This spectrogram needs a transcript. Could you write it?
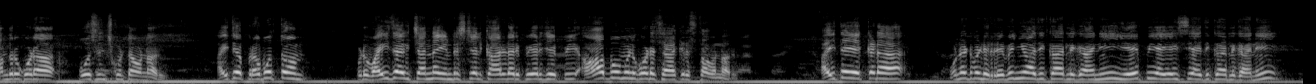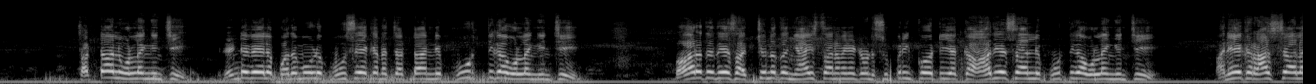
అందరూ కూడా పోషించుకుంటూ ఉన్నారు. అయితే ప్రభుత్వం ఇప్పుడు వైజాగ్ చెన్నై ఇండస్ట్రియల్ కారిడార్ పేరు చెప్పి ఆ భూములు కూడా సేకరిస్తూ ఉన్నారు. అయితే ఇక్కడ ఉన్నటువంటి రెవెన్యూ అధికారులు కానీ ఏపీఐఐసి అధికారులు కానీ చట్టాలను ఉల్లంఘించి రెండు వేల పదమూడు భూసేకరణ చట్టాన్ని పూర్తిగా ఉల్లంఘించి భారతదేశ అత్యున్నత న్యాయస్థానమైనటువంటి సుప్రీంకోర్టు యొక్క ఆదేశాలని పూర్తిగా ఉల్లంఘించి అనేక రాష్ట్రాల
